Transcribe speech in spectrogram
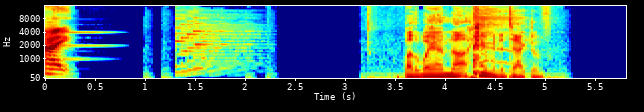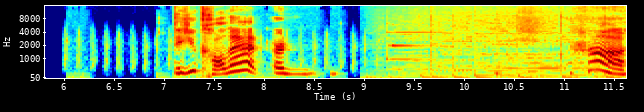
I. By the way, I'm not human, detective. Did you call that? Or. Huh.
